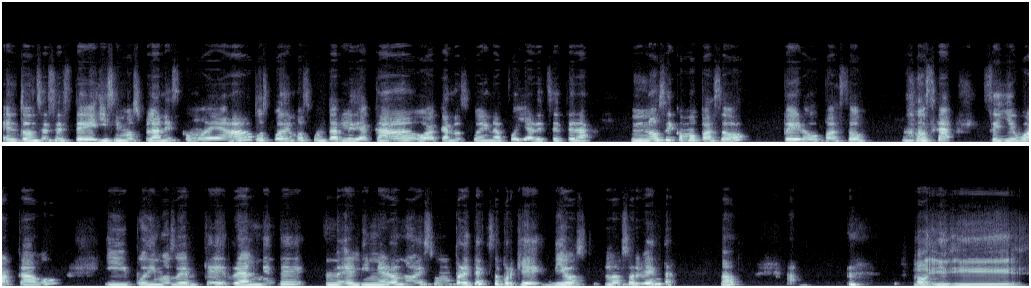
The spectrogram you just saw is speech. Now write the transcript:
Entonces, este, hicimos planes como de, ah, pues podemos juntarle de acá o acá nos pueden apoyar, etcétera. No sé cómo pasó, pero pasó. O sea, se llevó a cabo y pudimos ver que realmente el dinero no es un pretexto porque Dios lo solventa, ¿no? No, y, y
